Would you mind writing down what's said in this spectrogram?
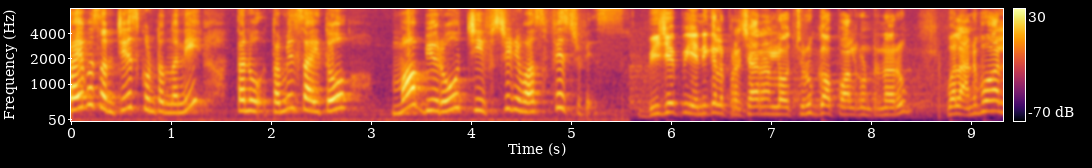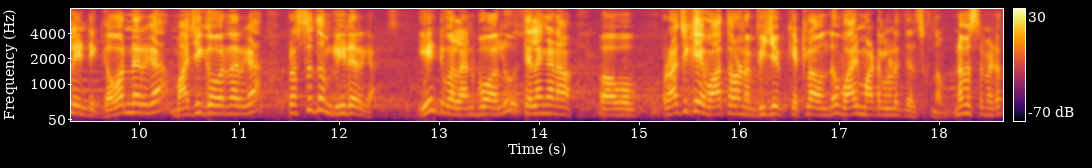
కైవసం చేసుకుంటుందని తను తమిళసాయితో మా bureau chief Srinivas face to face. BJP ఎన్నికల ప్రచారంలో చురుగ్గా పాల్గొంటున్నారు. వాళ్ళ అనుభవాలు ఏంటి గవర్నర్గా మాజీ గవర్నర్గా ప్రస్తుతం లీడర్గా? ఏంటి వాళ్ళ అనుభవాలు? తెలంగాణ రాజకీయ వాతావరణం బీజేపీకి ఎట్లా ఉందో వారి మాటల్లోనే తెలుసుకుందాం. నమస్తే madam.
